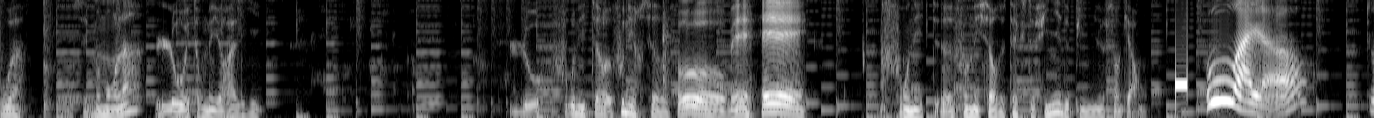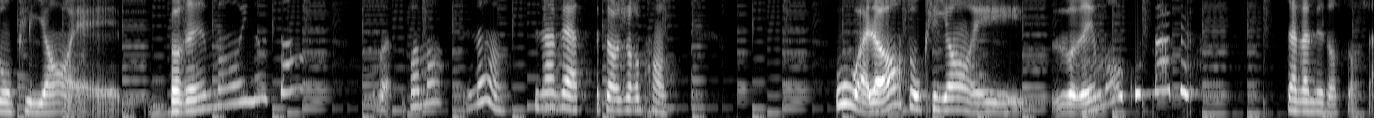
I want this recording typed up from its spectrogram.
bois. Dans ces moments-là, l'eau est ton meilleur allié. L'eau, fournisseur, fournisseur, oh, mais hé Fournit- euh, Fournisseur de textes finis depuis 1940. Ou alors, ton client est vraiment Vra- Vraiment? Non, c'est l'inverse. Attends, je reprends. Ou alors, ton client est vraiment coupable? Ça va mieux dans ce sens-là.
